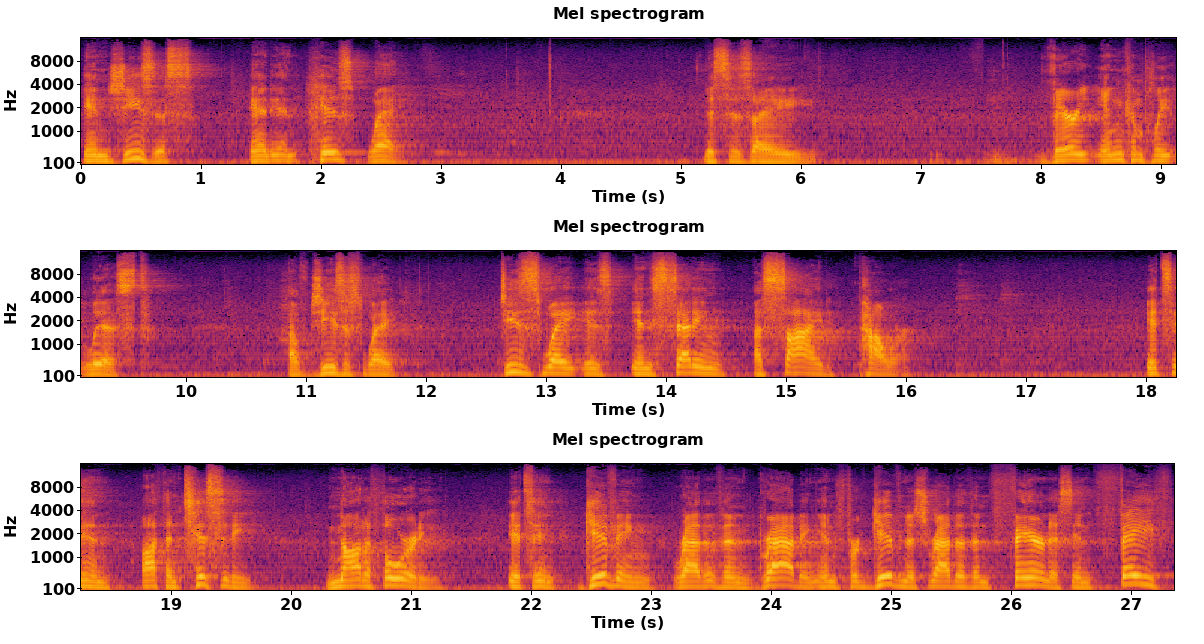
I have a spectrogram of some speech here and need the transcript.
in Jesus and in his way. This is a very incomplete list of Jesus' way. Jesus' way is in setting aside power, it's in authenticity, not authority. It's in giving rather than grabbing, in forgiveness rather than fairness, in faith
